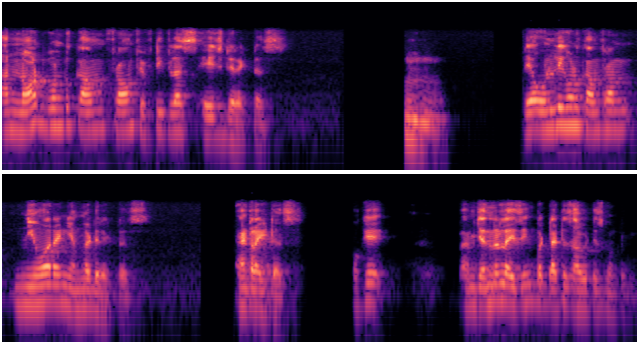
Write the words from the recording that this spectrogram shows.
are not going to come from 50 plus age directors. Hmm. They are only going to come from newer and younger directors and writers. Okay, I'm generalizing, but that is how it is going to be.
